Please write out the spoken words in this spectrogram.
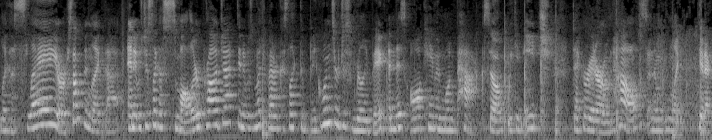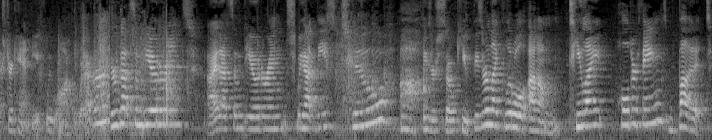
like a sleigh or something like that. And it was just like a smaller project and it was much better because like the big ones are just really big and this all came in one pack. So we can each decorate our own house and then we can like get extra candy if we want or whatever. Drew got some deodorant. I got some deodorant. We got these two. Oh, these are so cute. These are like little um, tea light holder things, but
